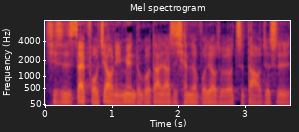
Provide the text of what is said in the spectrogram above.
其实在佛教里面，如果大家是虔诚佛教徒都知道，就是。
